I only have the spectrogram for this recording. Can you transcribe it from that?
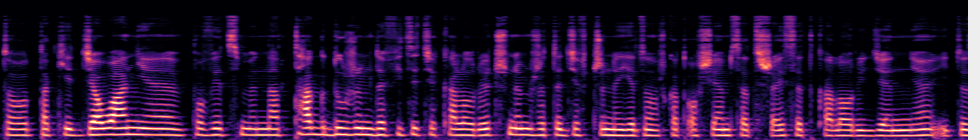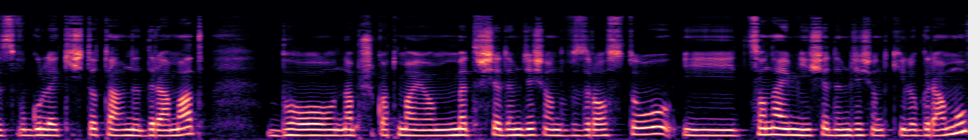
to takie działanie, powiedzmy, na tak dużym deficycie kalorycznym, że te dziewczyny jedzą na przykład 800-600 kalorii dziennie i to jest w ogóle jakiś totalny dramat, bo na przykład mają 1,70 m wzrostu i co najmniej 70 kg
